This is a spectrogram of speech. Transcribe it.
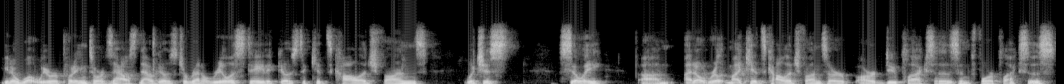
you know what we were putting towards the house now goes to rental real estate. It goes to kids' college funds, which is silly um, I don't really. My kids' college funds are are duplexes and fourplexes.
